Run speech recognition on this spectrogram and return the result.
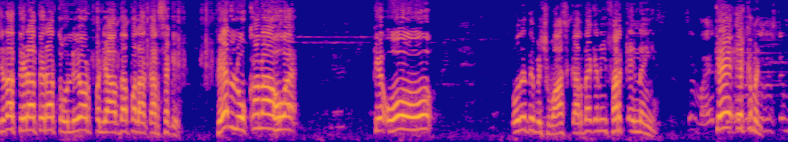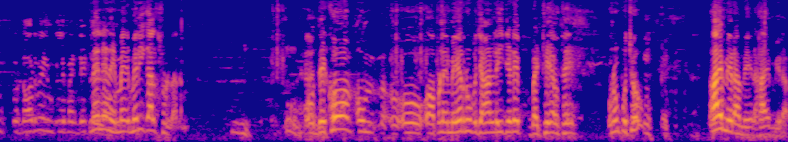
ਜਿਹੜਾ ਤੇਰਾ ਤੇਰਾ ਤੋਲੇ ਔਰ ਪੰਜਾਬ ਦਾ ਭਲਾ ਕਰ ਸਕੇ। ਫਿਰ ਲੋਕਾਂ ਦਾ ਉਹ ਹੈ ਕਿ ਉਹ ਉਹਦੇ ਤੇ ਵਿਸ਼ਵਾਸ ਕਰਦਾ ਕਿ ਨਹੀਂ ਫ਼ਰਕ ਇੰਨਾ ਹੀ ਹੈ। ਕਿ ਇੱਕ ਮਿੰਟ। ਨਹੀਂ ਨਹੀਂ ਮੇਰੀ ਗੱਲ ਸੁਣ ਲੈ। ਉਹ ਦੇਖੋ ਉਹ ਉਹ ਆਪਣੇ ਮੇਅਰ ਨੂੰ ਬਚਾਉਣ ਲਈ ਜਿਹੜੇ ਬੈਠੇ ਆ ਉੱਥੇ ਉਹਨੂੰ ਪੁੱਛੋ। ਹਾਏ ਮੇਰਾ ਮੇਅਰ ਹਾਏ ਮੇਰਾ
